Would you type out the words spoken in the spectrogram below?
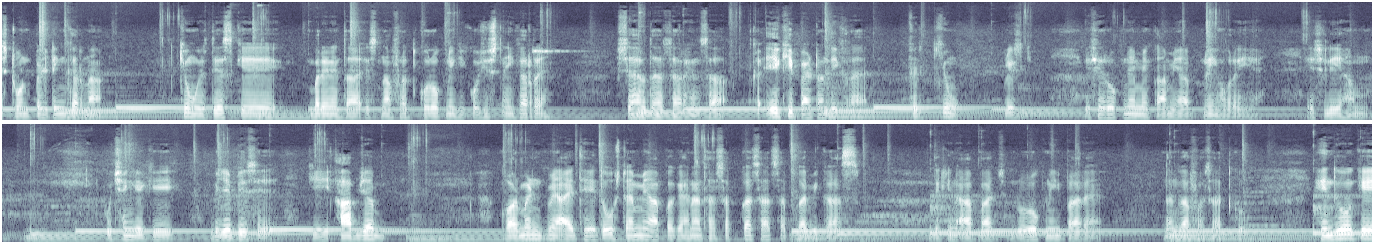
स्टोन पेल्टिंग करना, क्यों इस देश के बड़े नेता इस नफरत को रोकने की कोशिश नहीं कर रहे? शहर दर शहर हिंसा का एक ही पैटर्न दिख रहा है। फिर क्यों पुलिस इसे रोकने में कामयाब नहीं हो रही है? इसलिए हम पूछेंगे कि बीजेपी से कि आप जब गवर्नमेंट में आए थे तो उस टाइम में आपका कहना था, सबका साथ, सबका विकास। लेकिन आप आज रोक नहीं पा रहे हैं दंगा फसाद को। हिंदुओं के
